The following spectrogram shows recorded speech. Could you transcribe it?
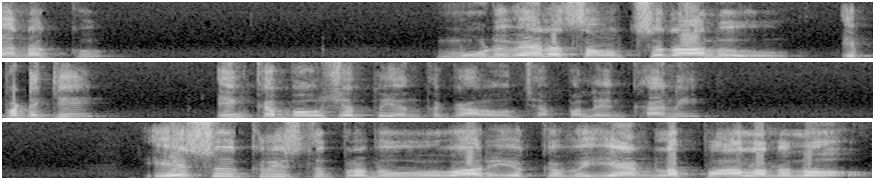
వెనక్కు మూడు వేల సంవత్సరాలు ఇప్పటికీ ఇంకా భవిష్యత్తు ఎంతకాలం చెప్పలేం కానీ యేసుక్రీస్తు ప్రభువు వారి యొక్క వెయ్యేండ్ల పాలనలో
